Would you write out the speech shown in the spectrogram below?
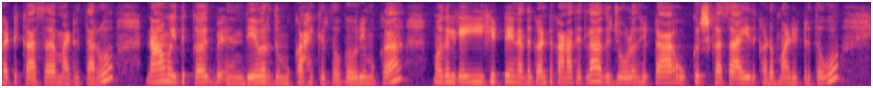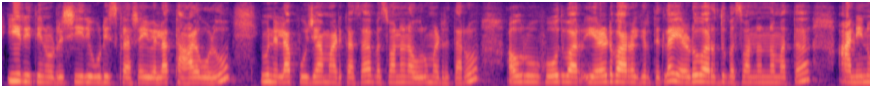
ಕಟ್ಟಿ ಕಾಸ ಮಾಡಿರ್ತಾರೋ, ನಾವು ಇದಕ್ಕೆ ದೇವರದು ಮುಖ ಹಾಕಿರ್ತಾವೆ, ಗೌರಿ ಮುಖ. ಮೊದಲಿಗೆ ಈ ಹಿಟ್ಟು ಏನದು ಗಂಟು ಕಾಣತೈತಲ್ಲ ಅದು ಜೋಳದ ಹಿಟ್ಟ ಉಕ್ಕರ್ಸ್ ಕಾಸ ಐದು ಕಡಬು ಮಾಡಿ ಇಟ್ಟಿರ್ತೇವೆ. ಈ ರೀತಿ ನೋಡ್ರಿ ಸೀರೆ ಉಡಿಸ್ ಕಾಸ, ಇವೆಲ್ಲ ತಾಳುಗಳು, ಇವನ್ನೆಲ್ಲ ಪೂಜಾ ಮಾಡಿ ಕಾಸ ಬಸವಣ್ಣನ ಅವರು ಮಾಡಿರ್ತಾರೋ. ಅವರು ಹೋದ ವಾರ, ಎರಡು ವಾರ ಆಗಿರ್ತೈತಲ್ಲ ಎರಡು ವಾರದ್ದು ಬಸವಣ್ಣನ ಮತ್ತು ಆನೆನೂ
